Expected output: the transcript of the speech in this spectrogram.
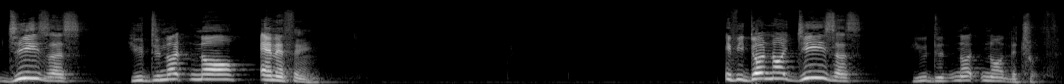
Jesus, you do not know anything. If you don't know Jesus, you do not know the truth.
